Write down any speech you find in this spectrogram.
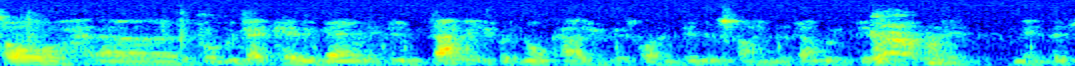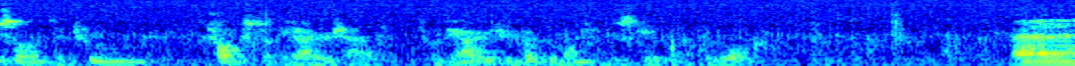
So, the came again, it did damage but no casualties. What it did this time, the damage did, it made bits of the two trucks that the Irish had. So the Irish, who probably wanted to escape, had to walk. Uh,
